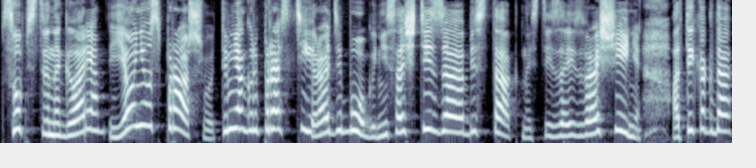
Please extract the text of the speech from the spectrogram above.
Собственно говоря, я у него спрашиваю, ты меня, говорю, прости, ради бога, не сочти за бестактность и за извращение, а ты, когда,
